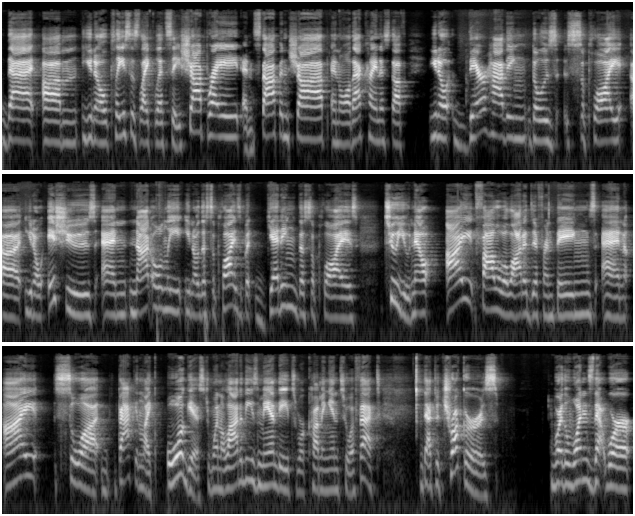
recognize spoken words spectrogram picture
that, um, you know, places like, let's say, ShopRite and Stop and Shop and all that kind of stuff, you know, they're having those supply, uh, you know, issues and not only, you know, the supplies, but getting the supplies to you. Now, I follow a lot of different things and I saw back in like August when a lot of these mandates were coming into effect that the truckers were the ones that were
